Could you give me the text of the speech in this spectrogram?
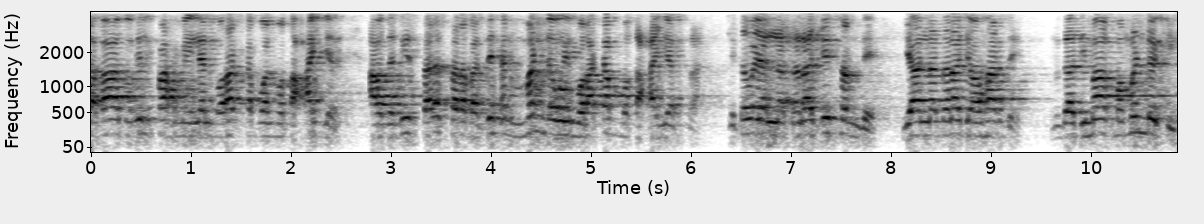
تبادل الفهم الى المركب والمتحيز او د دې سره سره به ذهن منډوي مرکب متحيز ته چې ته الله تعالی جسم دی یا الله تعالی جوهر دی نو دا دماغ په منډه کې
